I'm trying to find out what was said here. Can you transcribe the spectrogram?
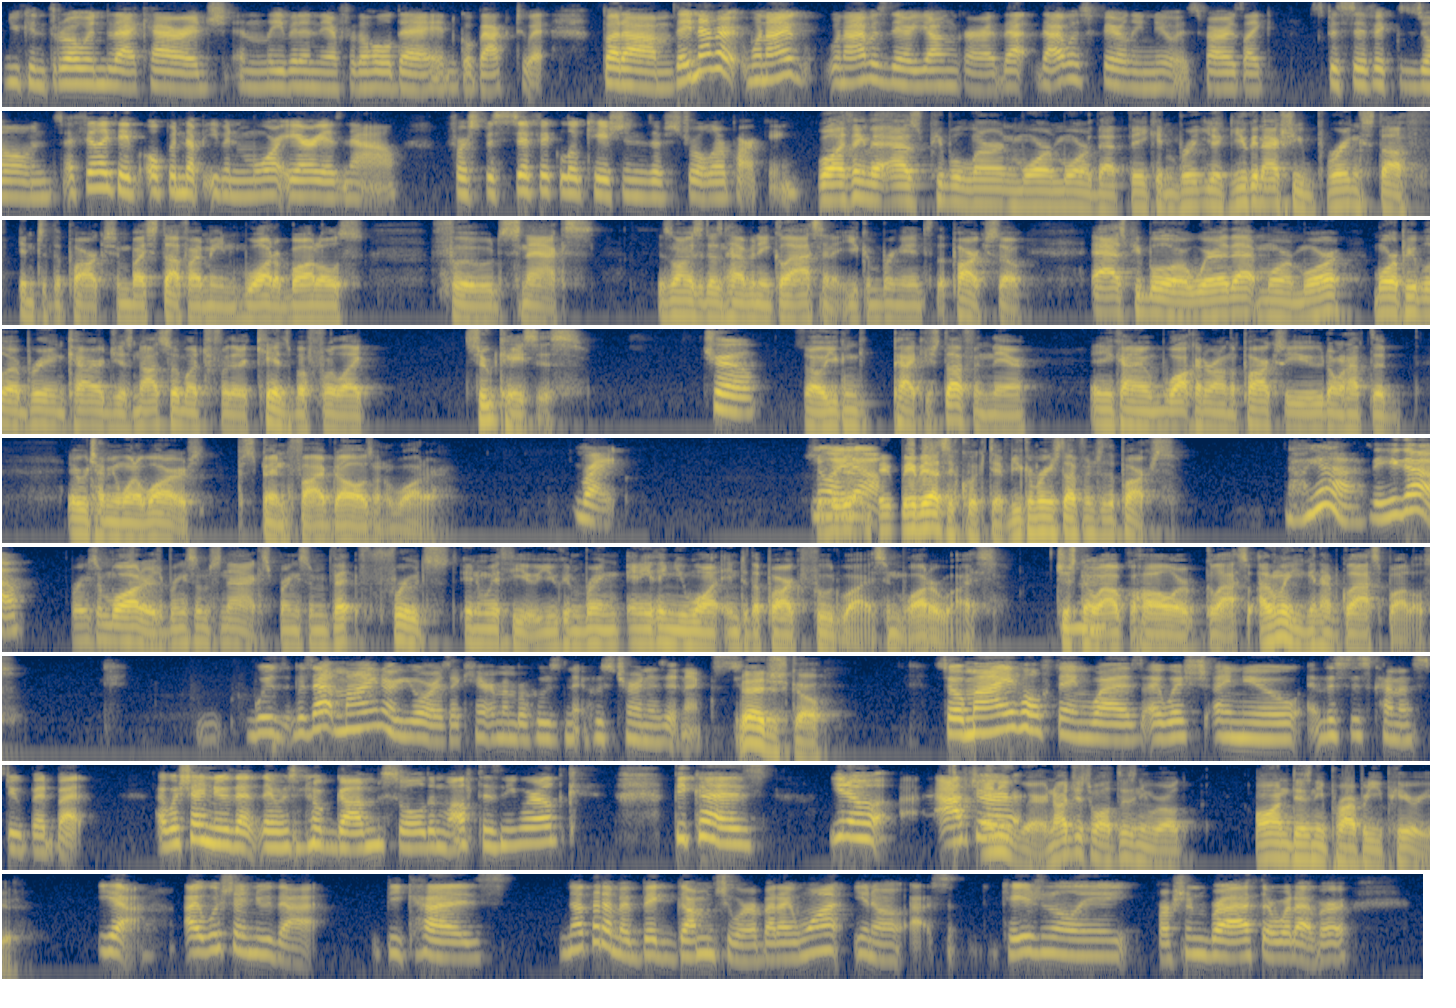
you can throw into that carriage and leave it in there for the whole day and go back to it. But um, they never when I when I was there younger, that that was fairly new as far as like specific zones. I feel like they've opened up even more areas now for specific locations of stroller parking. Well, I think that as people learn more and more that they can bring, you, you can actually bring stuff into the parks, and by stuff I mean water bottles, food, snacks. As long as it doesn't have any glass in it, you can bring it into the park. So, as people are aware of that more and more, more people are bringing carriages not so much for their kids, but for like suitcases. True. So you can pack your stuff in there, and you kind of walk it around the park, so you don't have to every time you want to water spend five dollars on a water. Right. So No, I know. maybe that's a quick tip. You can bring stuff into the parks. Oh yeah, there you go. Bring some waters, bring some snacks, bring some vet fruits in with you. You can bring anything you want into the park, food wise and water wise. Just no Mhm. alcohol or glass. I don't think you can have glass bottles. Was was that mine or yours? I can't remember whose ne- whose turn is it next. Yeah, just go. So my whole thing was, I wish I knew. This is kind of stupid, but I wish I knew that there was no gum sold in Walt Disney World, because you know after Anywhere, not just Walt Disney World, on Disney property. Period. yeah, I wish I knew that because not that I'm a big gum chewer, but I want you know as- occasionally freshen breath or whatever,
